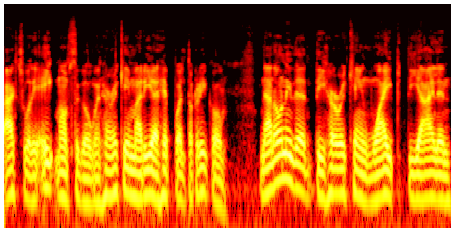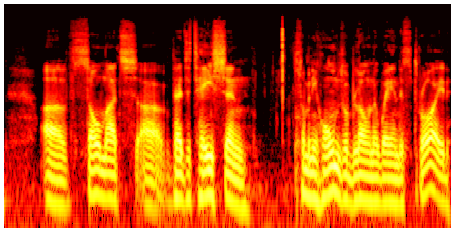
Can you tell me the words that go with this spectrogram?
actually eight months ago, when Hurricane Maria hit Puerto Rico. Not only did the hurricane wipe the island of so much uh, vegetation, so many homes were blown away and destroyed,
